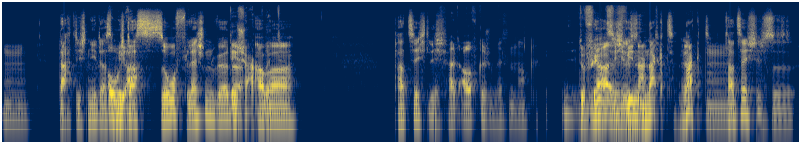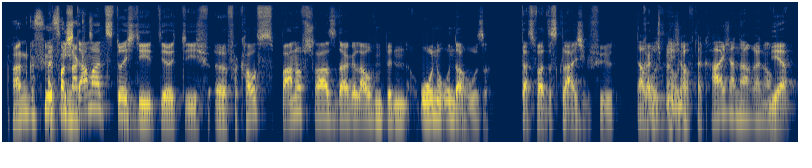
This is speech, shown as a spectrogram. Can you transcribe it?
Mhm. Dachte ich nie, dass Oh mich ja. das so flashen würde, aber tatsächlich. Ist halt aufgeschmissen. Ne? Du fühlst dich es wie ist nackt. Nackt, Ja. nackt. Tatsächlich. Es war ein Gefühl Als von ich nackt. damals durch die, die, die äh, Verkaufsbahnhofstraße da gelaufen bin, ohne Unterhose. Das war das gleiche Gefühl. Da, Kann wo ich dich unter- auf der Karcher nachher noch, Ja,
